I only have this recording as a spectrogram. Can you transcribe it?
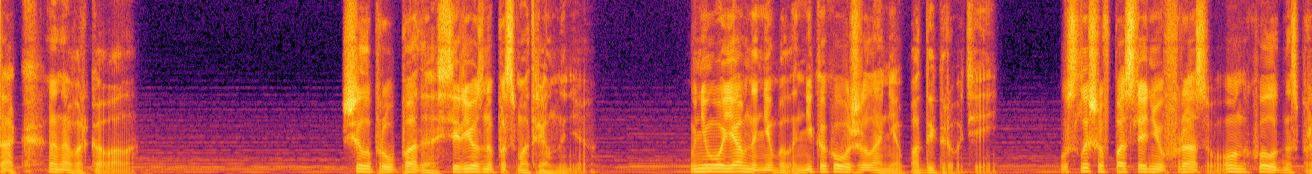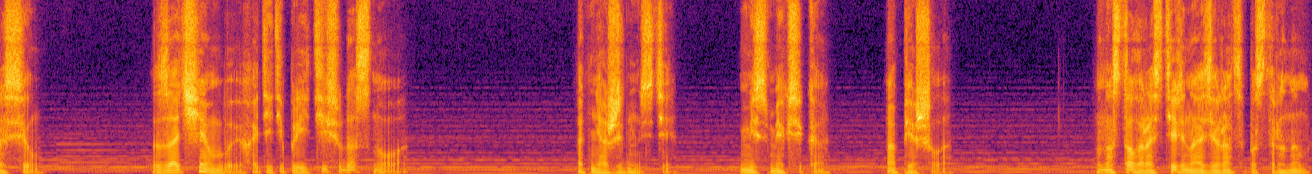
Так она ворковала. Шила Праупада серьезно посмотрел на нее. У него явно не было никакого желания подыгрывать ей. Услышав последнюю фразу, он холодно спросил, «Зачем вы хотите прийти сюда снова?» От неожиданности мисс Мексика опешила. Она стала растерянно озираться по сторонам,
